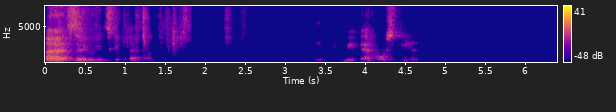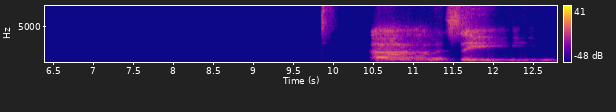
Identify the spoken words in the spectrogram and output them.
Let's see, we can skip that one. Beat that horse again. Uh, let's see.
